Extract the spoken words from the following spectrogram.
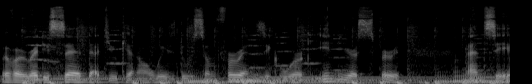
We've already said that you can always do some forensic work in your spirit and say,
